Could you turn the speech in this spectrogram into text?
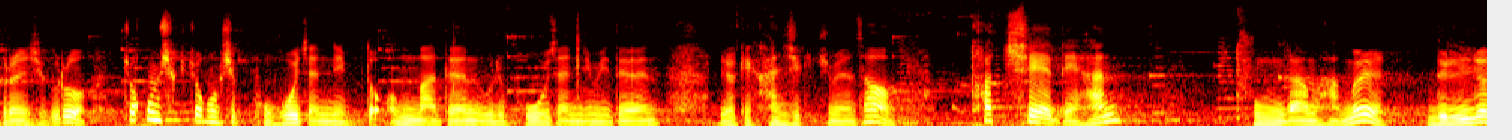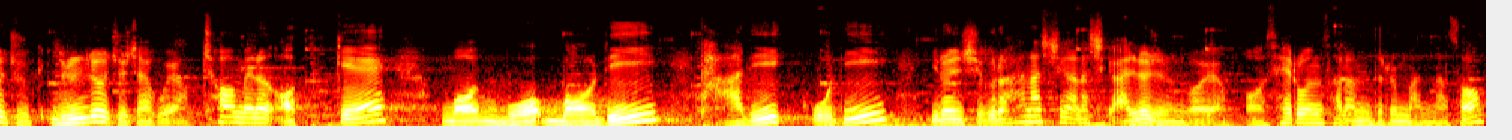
그런 식으로 조금씩 조금씩 보호자님, 또 엄마든 우리 보호자님이든 이렇게 간식 주면서 터치에 대한 둔감함을 늘려주, 늘려주자고요. 처음에는 어깨, 뭐, 뭐, 머리, 다리, 꼬리 이런 식으로 하나씩 하나씩 알려주는 거예요. 어, 새로운 사람들을 만나서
